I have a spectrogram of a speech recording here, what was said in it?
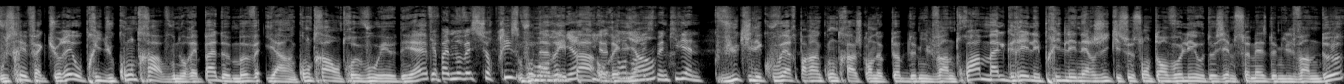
vous serez facturé au prix du contrat. Vous n'aurez pas de mauvais. Il y a un contrat entre vous et EDF. Il n'y a pas de mauvaise surprise Vous pour n'avez Aurélien pas, qui l'attend dans Aurélien, les semaines qui viennent. vu qu'il est couvert par un contrat jusqu'en octobre 2023, malgré les prix de l'énergie qui se sont envolés au deuxième semestre 2022,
